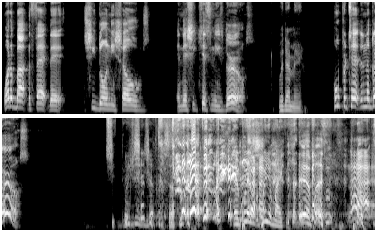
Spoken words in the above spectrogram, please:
what about the fact that she doing these shows and then she kissing these girls? What that mean? Who protecting the girls? She, what you- Shut your Hey, put your, put your mic. up. Yeah, but- Nah, I,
